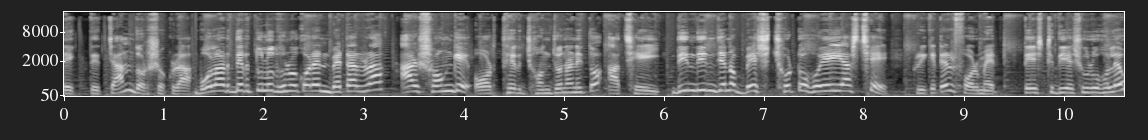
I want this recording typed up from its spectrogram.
দেখতে চান দর্শকরা। বোলারদের তুলোধুনো করেন ব্যাটাররা, আর সঙ্গে অর্থের ঝঞ্ঝনানি তো আছেই। দিন দিন যেন বেশ ছোট হয়েই আসছে ক্রিকেটের ফরম্যাট। টেস্ট দিয়ে শুরু হলেও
